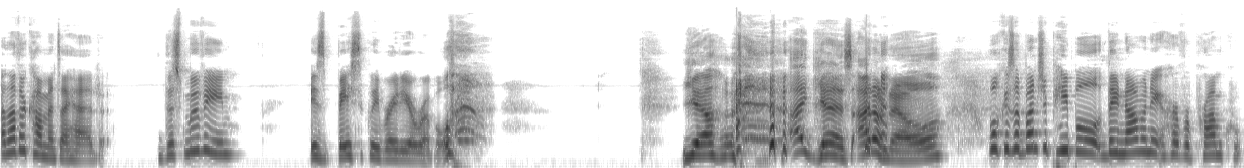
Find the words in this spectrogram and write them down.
another comment I had: this movie is basically Radio Rebel. Yeah. I guess. I don't know. Well, because a bunch of people they nominate her for prom qu-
